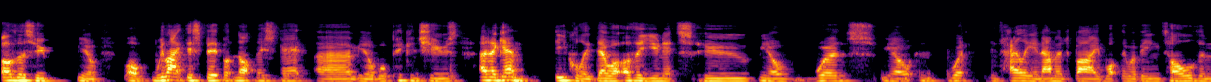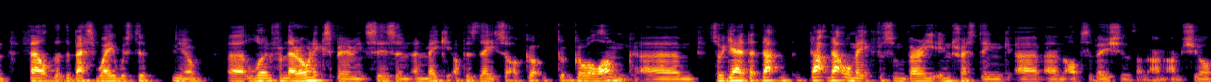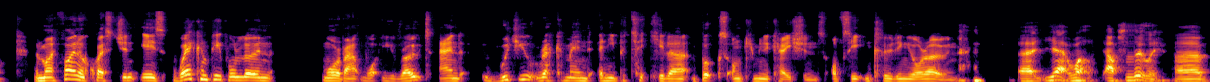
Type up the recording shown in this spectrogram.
Others who you know, well, we like this bit, but not this bit. Um, you know, we'll pick and choose. And again, equally, there were other units who, you know, weren't, you know, weren't entirely enamored by what they were being told and felt that the best way was to, you know, uh, learn from their own experiences and, and make it up as they sort of go, go along. Um, so yeah, that, that that that will make for some very interesting uh, um, observations, I'm, I'm, I'm sure. And my final question is, where can people learn more about what you wrote and would you recommend any particular books on communications obviously including your own Uh, yeah, well, absolutely. Uh,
